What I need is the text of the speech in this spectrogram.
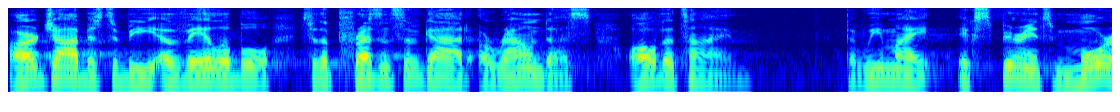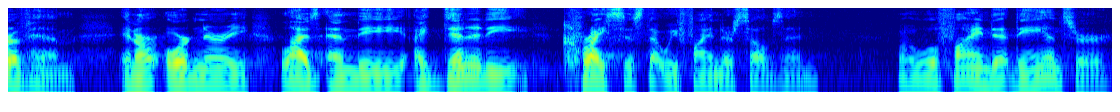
Our job is to be available to the presence of God around us all the time, that we might experience more of Him in our ordinary lives and the identity crisis that we find ourselves in. Well, we'll find the answer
